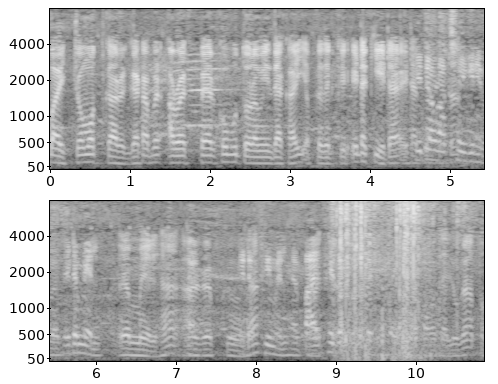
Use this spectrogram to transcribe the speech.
ভাই চমৎকার গেট আপের আরও এক পেয়ার কবুতর আমি দেখাই আপনাদেরকে। এটা কি এটা? এটা এটাও রাজশাহী গিরিবাজ এটা মেল এটা মেল হ্যাঁ? আর এটা হ্যাঁ? ফিমেল হ্যাঁ পায়ের ফেদারগুলো দেখেন ভাই। ও, তাই লোক তো।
